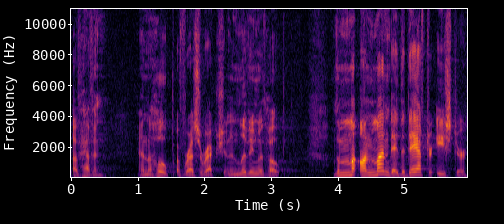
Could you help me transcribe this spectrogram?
of heaven and the hope of resurrection and living with hope. The, on Monday, the day after Easter,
